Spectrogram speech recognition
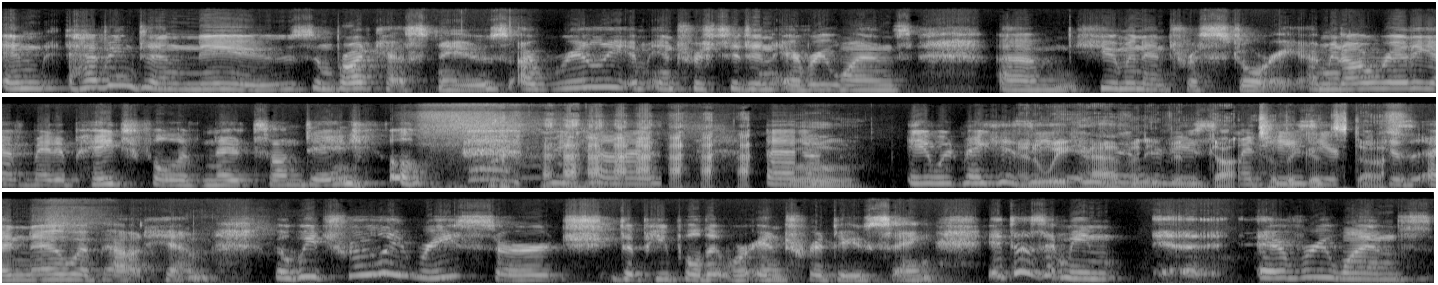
and having done news and broadcast news, I really am interested in everyone's um, human interest story. I mean, already I've made a page full of notes on Daniel because um, It would make his, And we haven't even gotten to the good stuff. because I know about him. But we truly research the people that we're introducing. It doesn't mean uh, everyone's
